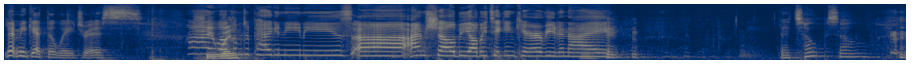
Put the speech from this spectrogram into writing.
Let me get the waitress. Hi, She welcome wa- to Paganini's. Uh, I'm Shelby. I'll be taking care of you tonight. Let's hope so.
